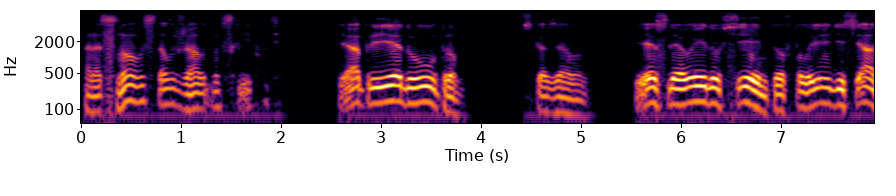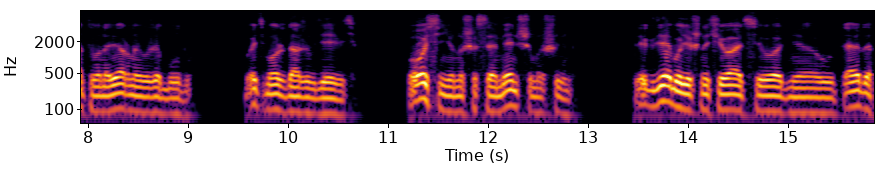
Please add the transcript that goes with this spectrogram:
Она снова стала жалобно всхлипывать. — Я приеду утром, — сказал он. — Если я выйду в семь, то в половине десятого, наверное, уже буду. Быть может, даже в девять. Осенью на шоссе меньше машин. Ты где будешь ночевать сегодня, у Теда?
